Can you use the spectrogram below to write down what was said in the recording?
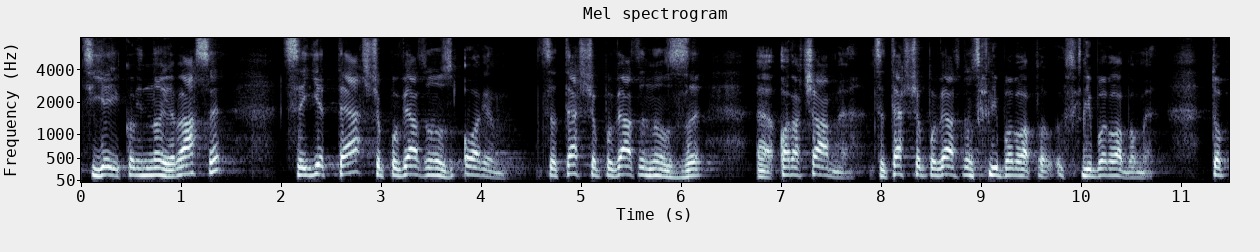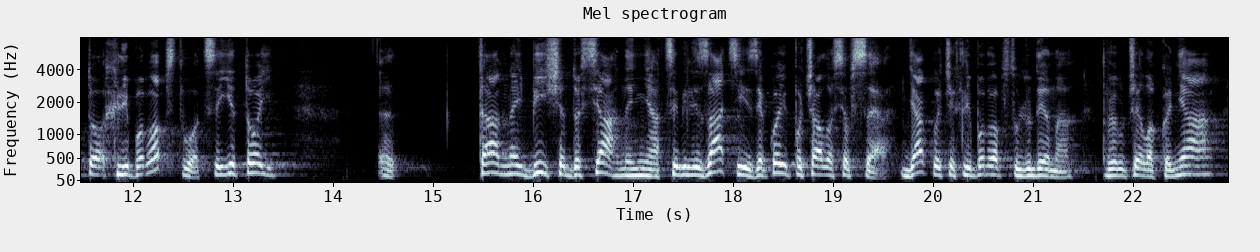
цієї корінної раси це є те, що пов'язано з орем, це те, що пов'язано з е, орачами, це те, що пов'язано з, хлібороб, з хліборобами. Тобто хліборобство це є той та найбільше досягнення цивілізації, з якої почалося все. Дякуючи хліборобству, людина приручила коня, е, е,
